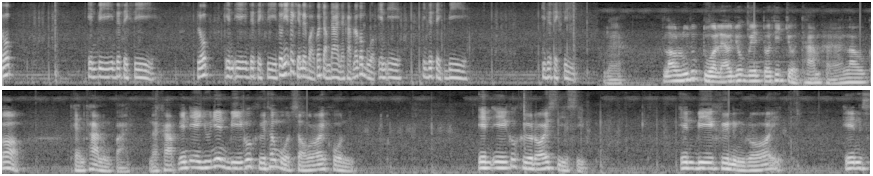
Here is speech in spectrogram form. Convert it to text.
ลบ NB intersect C ลบ NA intersect C ตัวนี้ก็เขียนบ่อยๆก็จำได้นะครับ แล้วก็บวก NA intersect B intersect C นะ เรารู้ทุกตัวแล้วยกเว้นตัวที่โจทย์ถามหาเราก็แทนค่าลงไปนะครับ NA Union B ก็คือทั้งหมด 200 คน NA ก็คือ 140 NB คือ 100 NC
